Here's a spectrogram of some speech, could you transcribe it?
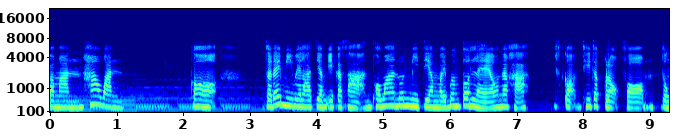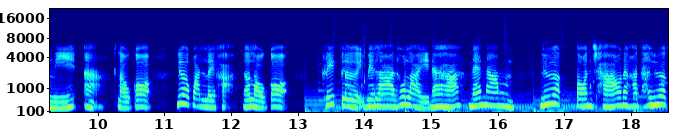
ประมาณ 5 วัน ก็จะได้มีเวลาเตรียมเอกสาร เพราะว่านุ่นมีเตรียมไว้เบื้องต้นแล้วนะคะ ก่อนที่จะกรอกฟอร์มตรงนี้อะเราก็เลือกวันเลยค่ะ แล้วเราก็ คลิกเลยเวลาเท่าไหร่นะคะ แนะนำเลือกตอนเช้านะคะ ถ้าเลือก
